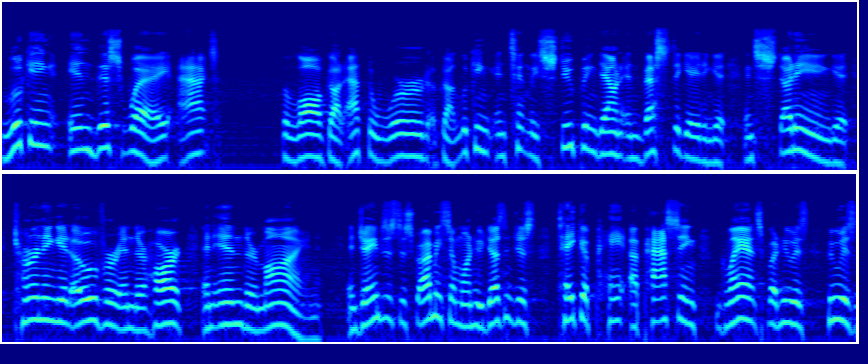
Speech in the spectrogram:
looking in this way at the law of God, at the Word of God, looking intently, stooping down, investigating it, and studying it, turning it over in their heart and in their mind. And James is describing someone who doesn't just take a, pa- a passing glance, but who is, who is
